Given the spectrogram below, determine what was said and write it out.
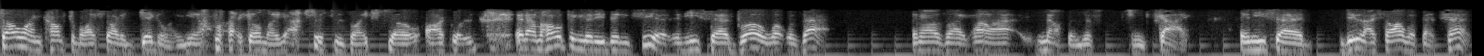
so uncomfortable. I started giggling, you know, like, oh my gosh, this is like so awkward. And I'm hoping that he didn't see it. And he said, bro, what was that? And I was like, oh, I, nothing, just some sky. And he said, dude, I saw what that said.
